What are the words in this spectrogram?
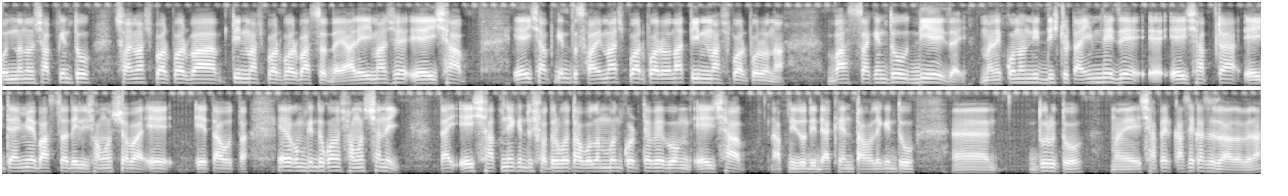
অন্যান্য সাপ কিন্তু ছয় মাস পর পর বা তিন মাস পর পর বাচ্চা দেয়। আর এই মাসে এই সাপ এই সাপ কিন্তু ছয় মাস পর পরও না, তিন মাস পর পরও না। বাচ্চা কিন্তু দিয়েই যায়। মানে কোনো নির্দিষ্ট টাইম নেই যে এই সাপটা এই টাইমে বাচ্চা দিলি সমস্যা বা এ এটা ওটা এরকম কিন্তু কোনো সমস্যা নেই। তাই এই সাপ নিয়ে কিন্তু সতর্কতা অবলম্বন করতে হবে এবং এই সাপ আপনি যদি দেখেন তাহলে কিন্তু দ্রুত মানে সাপের কাছে কাছে যাওয়া যাবে না।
